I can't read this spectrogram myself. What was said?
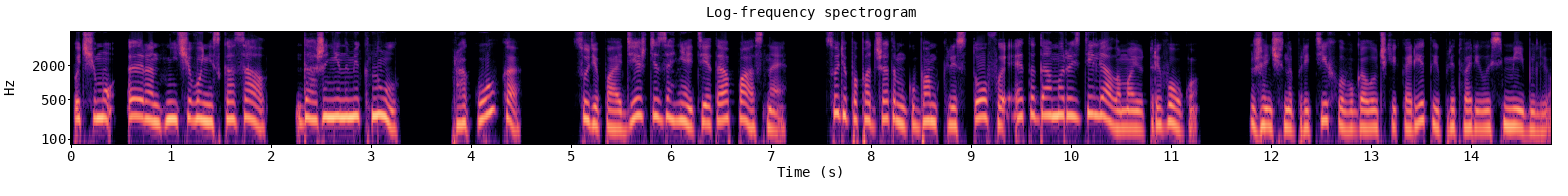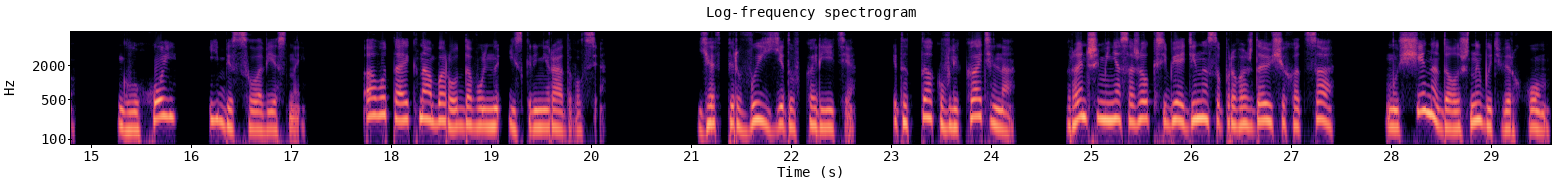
«Почему Эронд ничего не сказал? Даже не намекнул? Прогулка?» Судя по одежде, занятие это опасное. Судя по поджатым губам Кристофы, эта дама разделяла мою тревогу. Женщина притихла в уголочке кареты и притворилась мебелью, глухой и бессловесной. А вот Айк, наоборот, довольно искренне радовался. «Я впервые еду в карете. Это так увлекательно. Раньше меня сажал к себе один из сопровождающих отца. Мужчины должны быть верхом.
